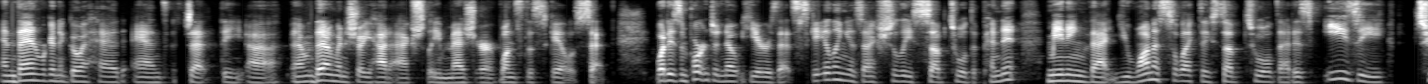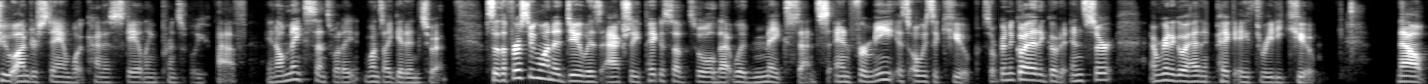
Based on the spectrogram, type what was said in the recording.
and then we're going to go ahead and set the, uh, and then I'm going to show you how to actually measure once the scale is set. What is important to note here is that scaling is actually subtool dependent, meaning that you want to select a subtool that is easy to understand what kind of scaling principle you have. And it'll make sense I, once I get into it. So the first thing we want to do is actually pick a subtool that would make sense. And for me, it's always a cube. So we're going to go ahead and go to insert, and we're going to go ahead and pick a 3D cube. Now,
